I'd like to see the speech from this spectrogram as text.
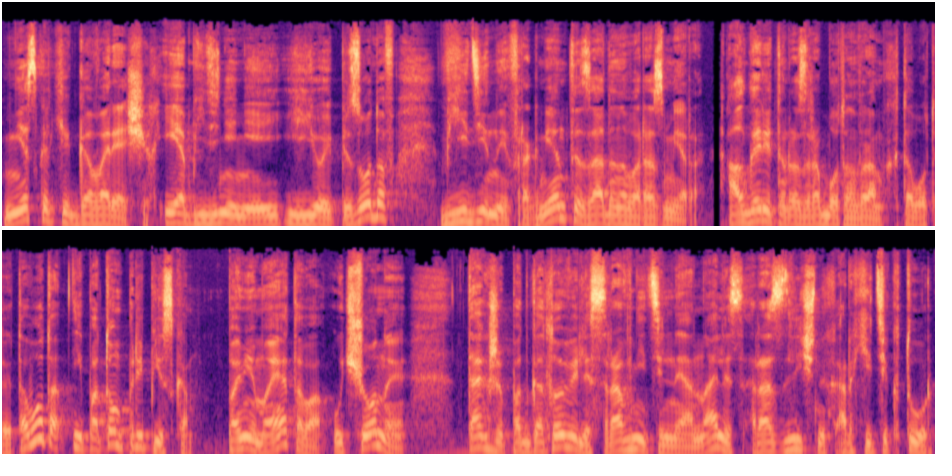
нескольких говорящих и объединения ее эпизодов в единые фрагменты заданного размера. Алгоритм разработан в рамках того-то и того-то, и потом приписка. Помимо этого, ученые также подготовили сравнительный анализ различных архитектур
